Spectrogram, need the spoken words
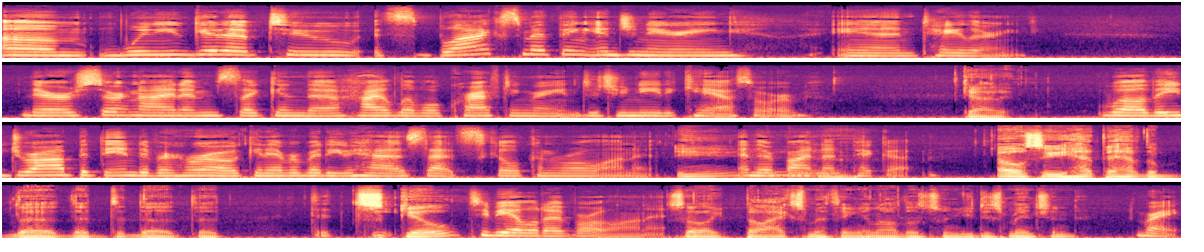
Um, when you get up to it's blacksmithing, engineering, and tailoring, there are certain items like in the high level crafting range that you need a chaos orb. Got it. Well, they drop at the end of a heroic, and everybody who has that skill can roll on it, and they're bind on pickup Oh, so you have to have the the the the, the, the skill. to be able to roll on it. So like blacksmithing and all those ones you just mentioned. Right.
